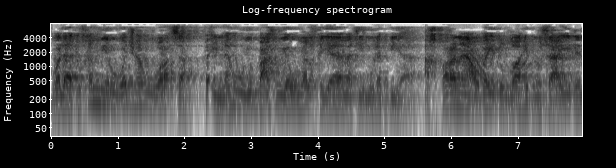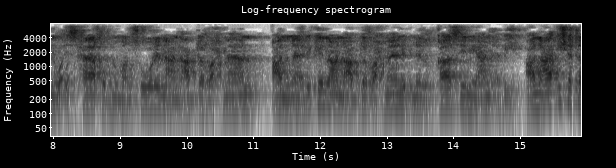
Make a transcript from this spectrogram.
ولا تخمروا وجهه ورأسه فإنه يبعث يوم القيامة ملبيا. أخبرنا عبيد الله بن سعيد وإسحاق بن منصور عن عبد الرحمن عن مالك عن عبد الرحمن بن القاسم عن أبيه. عن عائشة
